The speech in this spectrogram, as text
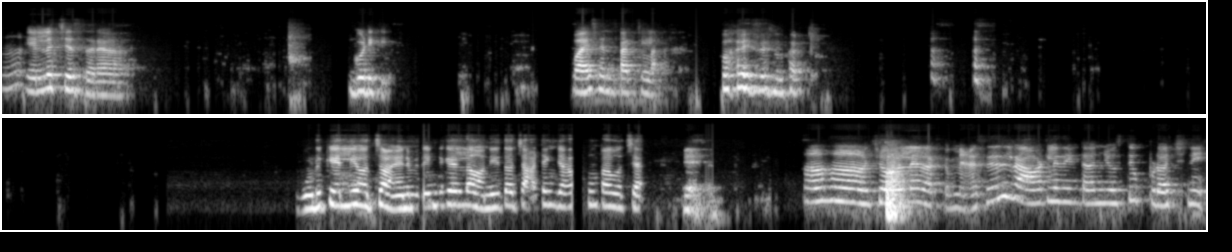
ఆ, వెళ్ళొచ్చేసారా గుడికి. వాయిస్ వినపట్ల వాయిస్ వినపట్ల. గుడికి వెళ్ళి వచ్చా ఎనిమిదింటికి వెళ్ళాం నీతో చాటింగ్ చేసుకుంటా వచ్చా. ఆహా చూడలేదు అక్క మెసేజ్ రావట్లేదు ఏంటని చూస్తే ఇప్పుడు వచ్చినాయి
